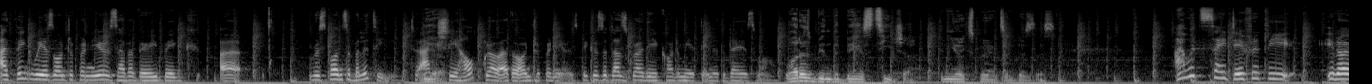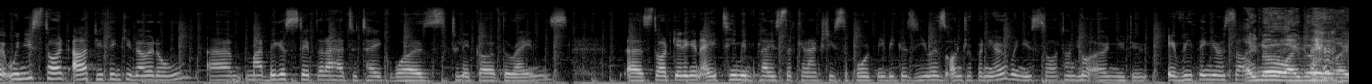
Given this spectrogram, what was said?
I think we as entrepreneurs have a very big uh, responsibility to actually yeah. help grow other entrepreneurs because it does grow the economy at the end of the day as well. What has been the biggest teacher in your experience in business? I would say definitely, you know, when you start out, you think you know it all. Um, my biggest step that I had to take was to let go of the reins uh, start getting an A team in place that can actually support me because you as entrepreneur, when you start on your own, you do everything yourself. I know, I know, I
